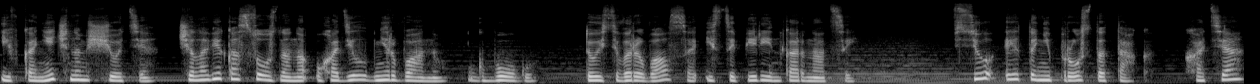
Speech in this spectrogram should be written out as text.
И в конечном счете человек осознанно уходил в нирвану, к Богу, то есть вырывался из цепи реинкарнаций. Все это не просто так, хотя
